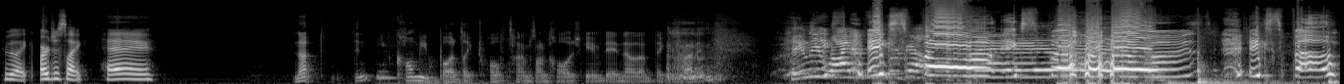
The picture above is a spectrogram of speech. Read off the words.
He'll be like, or just like, hey. Not didn't you call me Bud like twelve times on college game day? Now that I'm thinking about it. Haley Ryan Exposed! Exposed! Exposed!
